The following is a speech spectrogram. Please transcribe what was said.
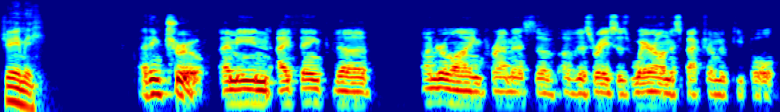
Jamie. I think true. I mean, I think the underlying premise of, of this race is where on the spectrum do people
